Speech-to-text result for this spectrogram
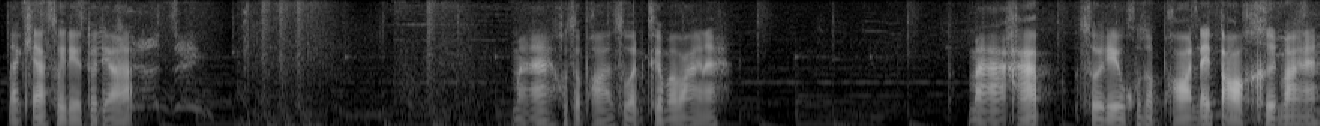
เหลือแค่ซุยเดียวตัวเดียวละมาครูสมพรส่วนคืนมาบ้างนะ มาครับซุยเดียวครูสมพรได้ต่อคืนบ้างนะ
